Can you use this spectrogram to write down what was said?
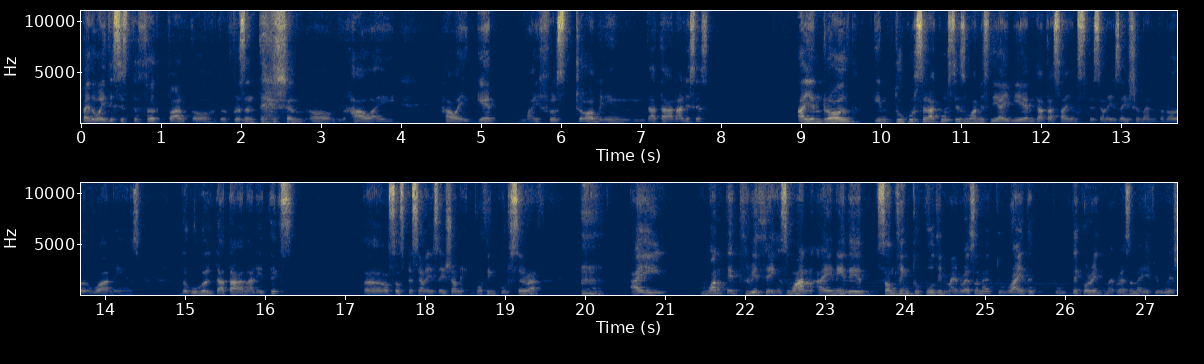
by the way, this is the third part of the presentation on how I, how I get my first job in data analysis. I enrolled in two Coursera courses. One is the IBM Data Science Specialization, and another one is the Google Data Analytics, uh, also specialization, both in Coursera. I wanted three things. One, I needed something to put in my resume, to write it, to decorate my resume, if you wish.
